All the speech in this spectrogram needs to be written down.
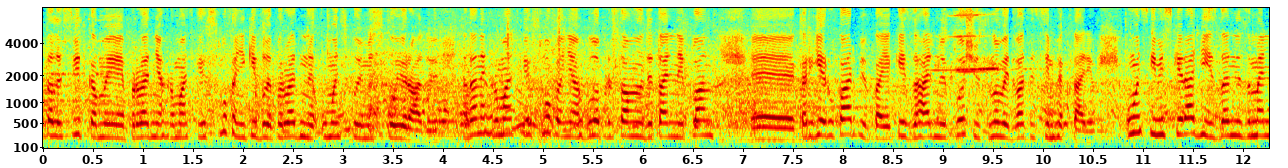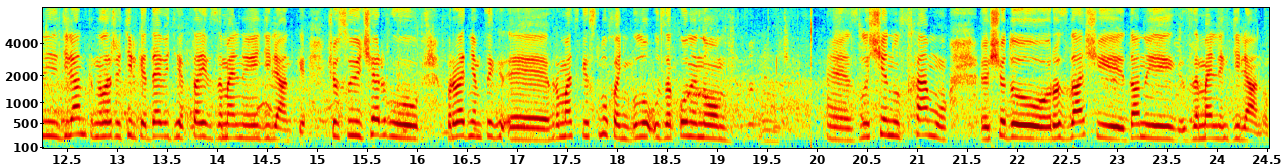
стали свідками проведення громадських слухань, які були проведені Уманською міською радою. На даних громадських слуханнях було представлено детальний план е, кар'єру Карпівка, який загальною площею становить 27 гектарів. Уманській міській раді із даної земельної ділянки належить тільки 9 гектарів земельної ділянки, що в свою чергу проведенням цих е, громадських слухань було узаконено. Е, Злочинну схему е, щодо роздачі даної земельних ділянок.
